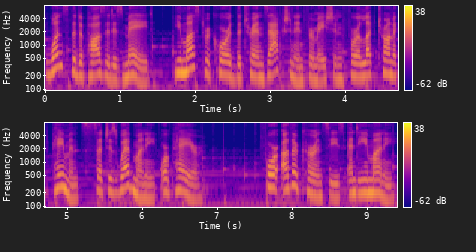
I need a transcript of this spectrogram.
Once the deposit is made, you must record the transaction information for electronic payments such as WebMoney or Payeer. For other currencies and e-money,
